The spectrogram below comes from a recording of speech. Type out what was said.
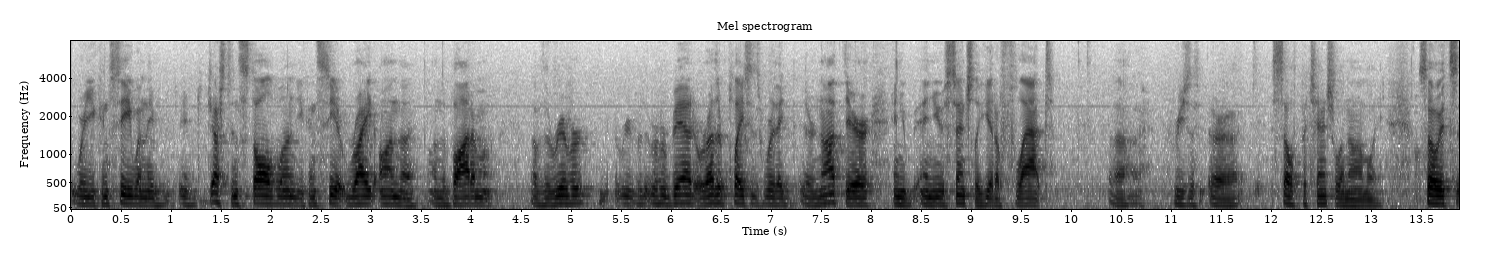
where you can see when they've just installed one, you can see it right on the, on the bottom of the river, riverbed, or other places where they, they're not there, and you, and you essentially get a flat uh, uh, self-potential anomaly. So it's,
